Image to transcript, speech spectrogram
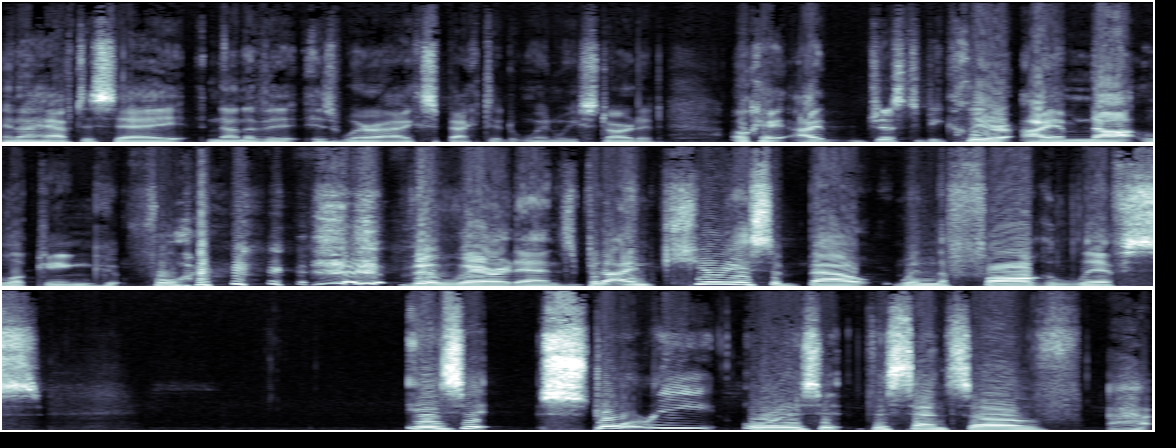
and I have to say, none of it is where I expected when we started. Okay, I just to be clear, I am not looking for the where it ends, but I'm curious about when the fog lifts. Is it story or is it the sense of a,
